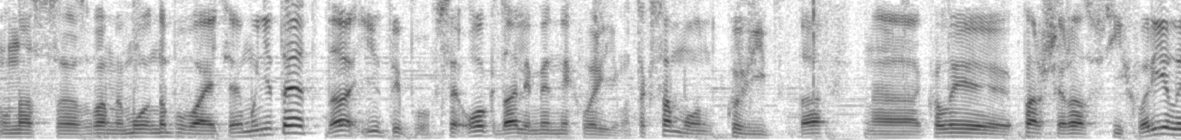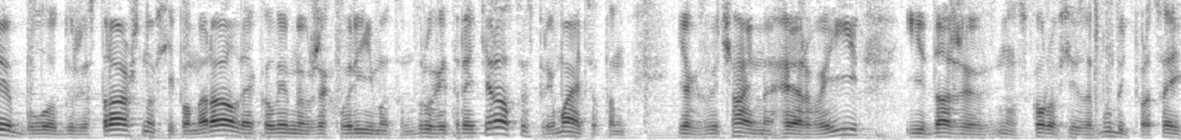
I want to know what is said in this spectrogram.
у нас е, з вами набувається імунітет, да, і типу все ок, далі ми не хворіємо. Так само ковід. Да, Е, коли перший раз всі хворіли, було дуже страшно, всі помирали. А коли ми вже хворіємо там другий, третій раз, це сприймається там як звичайне ГРВІ, і навіть ну, скоро всі забудуть про цей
